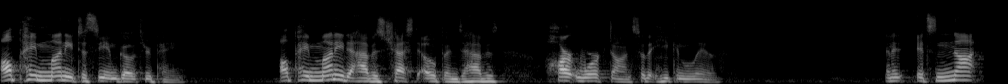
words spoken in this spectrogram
I'll pay money to see him go through pain. I'll pay money to have his chest open, to have his heart worked on so that he can live. And it, it's not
